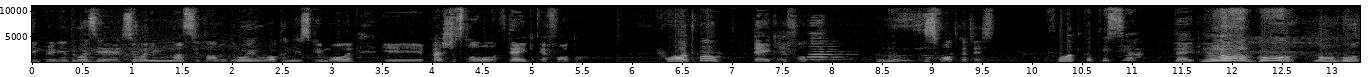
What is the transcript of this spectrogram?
Всім привіт, друзі! Сьогодні у нас з Світланою другий урок англійської мови. І перше слово take a photo. Фотку? Take a photo. Ну, Сфоткатись. Фоткатися. Take a Ну, photo. гуд. No good.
